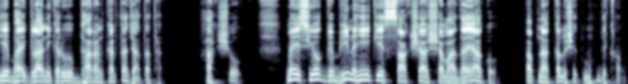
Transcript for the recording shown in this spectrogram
ये भय ग्लानी का रूप धारण करता जाता था। हा, शोक। मैं इस योग्य भी नहीं कि इस साक्षात क्षमा दया को अपना कलुषित मुँह दिखाऊँ।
